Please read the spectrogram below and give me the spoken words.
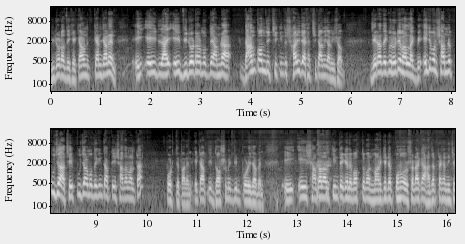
ভিডিওটা দেখে। কারণ, কেন জানেন, এই এই লাই, এই ভিডিওটার মধ্যে আমরা দাম কম দিচ্ছি, কিন্তু শাড়ি দেখাচ্ছি দামি দামি সব। যেটা দেখবেন, ওইটাই ভালো লাগবে। এই যেমন সামনে পূজা আছে, এই পূজার মধ্যে কিন্তু আপনি এই সাদা লালটা পড়তে পারেন। এটা আপনি দশমীর দিন পড়ে যাবেন। এই এই সাদা লাল কিনতে গেলে বর্তমান মার্কেটে পনেরোশো টাকা, হাজার টাকা নিচে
